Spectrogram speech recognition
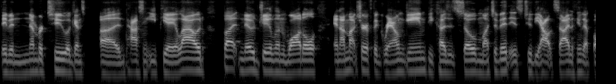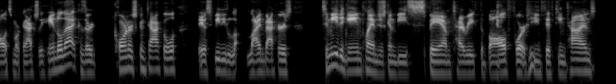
They've been number two against uh, in passing EPA allowed, but no Jaylen Waddle. And I'm not sure if the ground game, because it's so much of it is to the outside, I think that Baltimore can actually handle that because their corners can tackle. They have speedy linebackers to me, the game plan is just going to be spam Tyreek the ball 14, 15 times.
